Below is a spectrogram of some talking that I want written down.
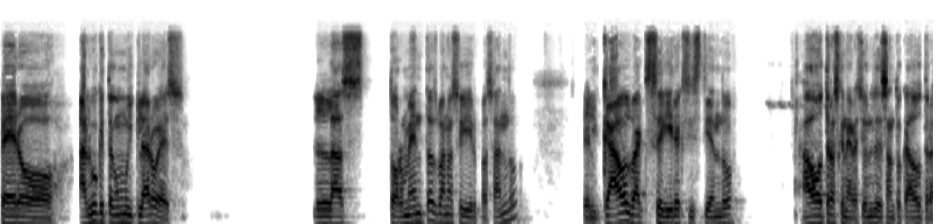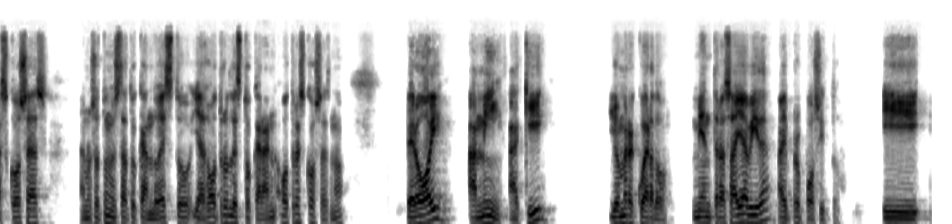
pero algo que tengo muy claro es, las tormentas van a seguir pasando, el caos va a seguir existiendo, a otras generaciones les han tocado otras cosas, a nosotros nos está tocando esto y a otros les tocarán otras cosas, ¿no? Pero hoy, a mí, aquí, yo me recuerdo, mientras haya vida, hay propósito. Y,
